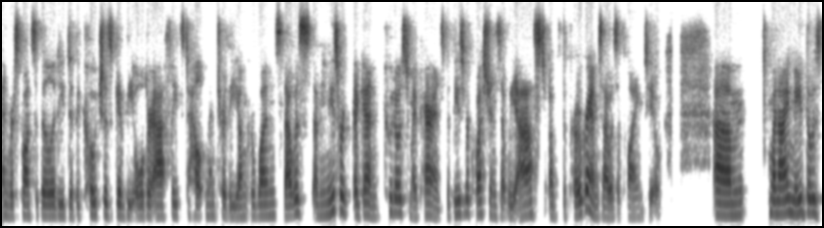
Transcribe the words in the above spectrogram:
and responsibility did the coaches give the older athletes to help mentor the younger ones? That was i mean these were again kudos to my parents but these were questions that we asked of the programs i was applying to. Um, when i made those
